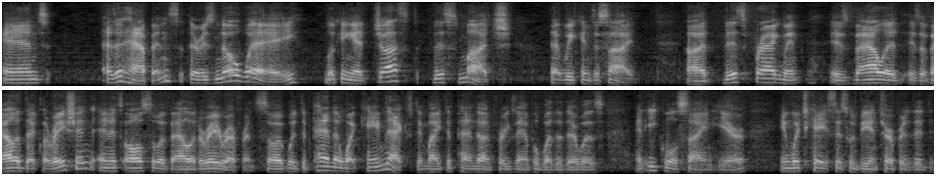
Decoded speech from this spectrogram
And as it happens, there is no way, looking at just this much, that we can decide. Uh, this fragment is valid, is a valid declaration, and it's also a valid array reference. So it would depend on what came next. It might depend on, for example, whether there was an equal sign here, in which case this would be interpreted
